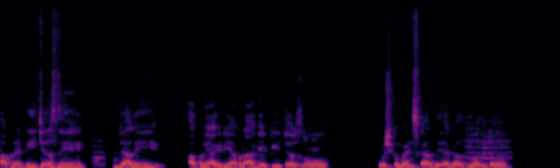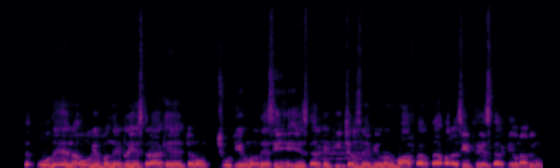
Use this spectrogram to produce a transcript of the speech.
ਆਪਣੇ ਟੀਚਰਸ ਦੀ ਜਾਲੀ ਆਪਣੀਆਂ ਆਈਡੀਆਂ ਬਣਾ ਕੇ ਟੀਚਰਸ ਨੂੰ ਕੁਝ ਕਮੈਂਟਸ ਕਰਦੇ ਆ, ਗਲਤ ਮਲਤ। ਤੇ ਉਹਦੇ ਨਾਲ ਉਹ ਵੀ ਬੰਦੇ ਟਰੇਸ ਕਰਾ ਕੇ, ਚਲੋ ਛੋਟੀ ਉਮਰ ਦੇ ਸੀ, ਇਸ ਕਰਕੇ ਟੀਚਰਸ ਨੇ ਵੀ ਉਹਨਾਂ ਨੂੰ ਮਾਫ ਕਰਤਾ, ਪਰ ਅਸੀਂ ਟਰੇਸ ਕਰਕੇ ਉਹਨਾਂ ਨੂੰ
